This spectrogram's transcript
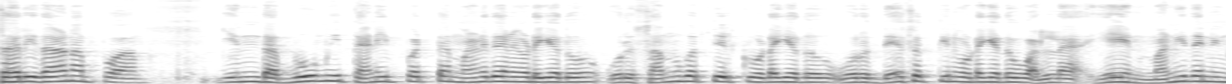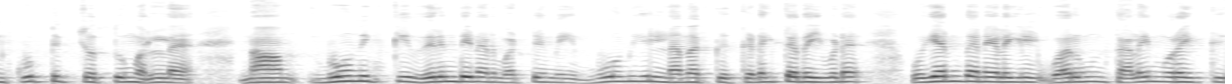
சரிதானப்பா? இந்த பூமி தனிப்பட்ட மனிதனுடையதோ ஒரு சமூகத்திற்கு உடையதோ ஒரு தேசத்தினுடையதோ அல்ல. ஏன்? மனிதனின் கூட்டுச் சொத்தும் அல்ல. நாம் பூமிக்கு விருந்தினர் மட்டுமே. பூமியில் நமக்கு கிடைத்ததை விட உயர்ந்த நிலையில் வரும் தலைமுறைக்கு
